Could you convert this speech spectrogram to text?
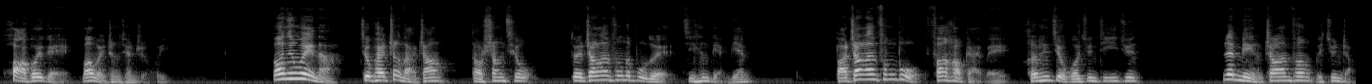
划归给汪伪政权指挥。汪精卫呢，就派郑大章到商丘对张兰峰的部队进行点编。把张兰峰部番号改为和平救国军第一军，任命张兰峰为军长。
